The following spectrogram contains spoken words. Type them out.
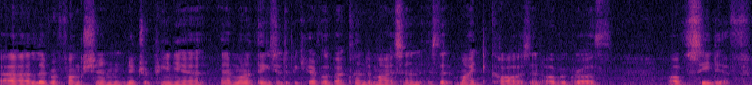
uh, liver function, neutropenia, and one of the things you have to be careful about clindamycin is that it might cause an overgrowth of C. diff.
